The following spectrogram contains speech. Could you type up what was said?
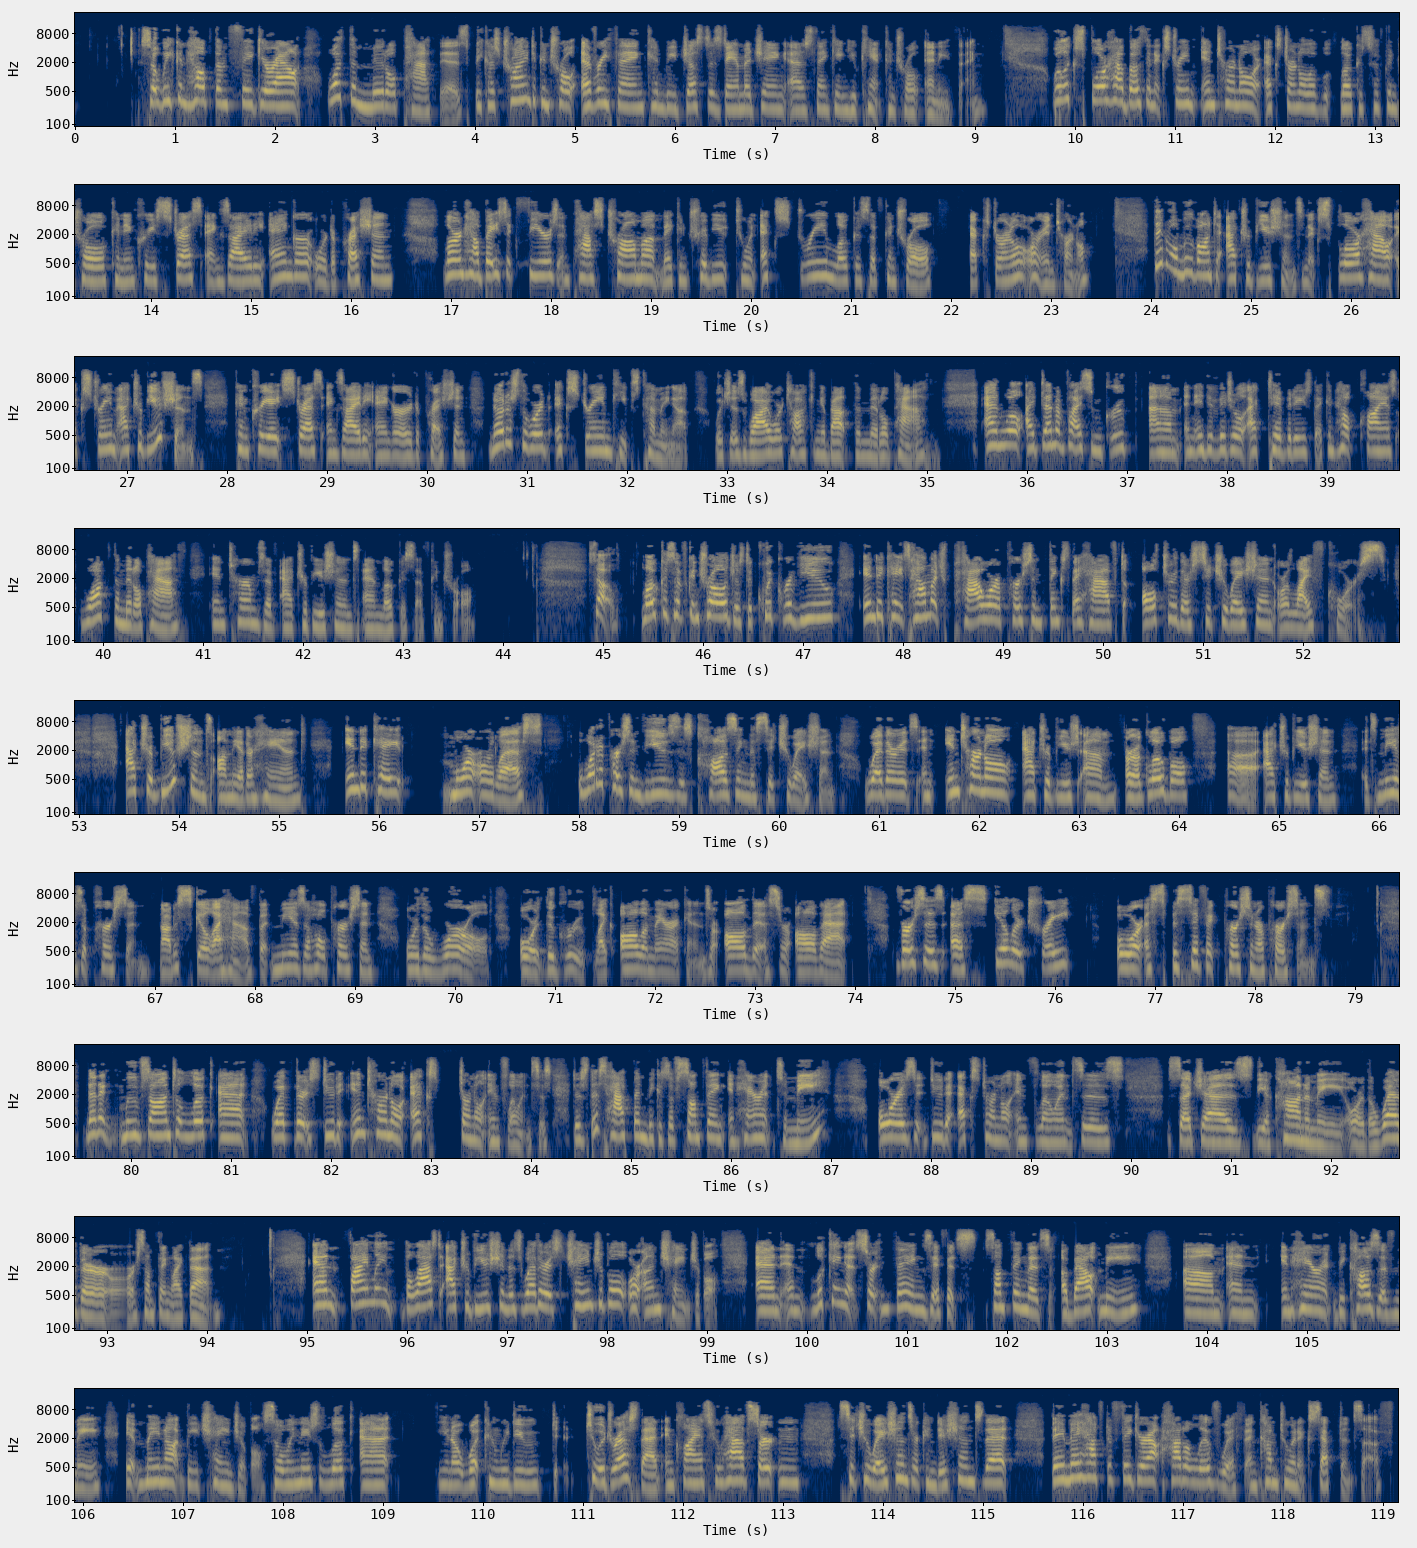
so we can help them figure out what the middle path is because trying to control everything can be just as damaging as thinking you can't control anything. We'll explore how both an extreme internal or external locus of control can increase stress, anxiety, anger, or depression. Learn how basic fears and past trauma may contribute to an extreme locus of control, external or internal. Then we'll move on to attributions and explore how extreme attributions can create stress, anxiety, anger, or depression. Notice the word extreme keeps coming up, which is why we're talking about the middle path. And we'll identify some group um, and individual activities that can help clients walk the middle path in terms of attributions and locus of control. So, locus of control, just a quick review, indicates how much power a person thinks they have to alter their situation or life course. Attributions, on the other hand, indicate more or less what a person views as causing the situation, whether it's an internal attribution um, or a global uh, attribution, it's me as a person, not a skill I have, but me as a whole person, or the world, or the group, like all Americans, or all this, or all that, versus a skill or trait or a specific person or persons. Then it moves on to look at whether it's due to internal or external external influences. Does this happen because of something inherent to me, or is it due to external influences such as the economy or the weather or something like that? And finally, the last attribution is whether it's changeable or unchangeable. And, and looking at certain things, if it's something that's about me um, and inherent because of me, it may not be changeable. So we need to look at you know what can we do to address that? In clients who have certain situations or conditions that they may have to figure out how to live with and come to an acceptance of.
